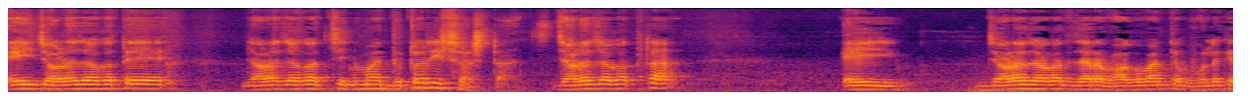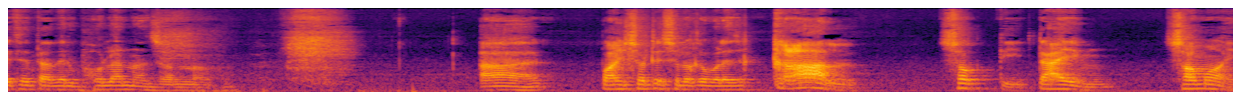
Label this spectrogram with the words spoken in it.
এই জড় জগতে জড় জগৎ চিন্ময় দুটোরই স্রষ্টা। জড় জগৎটা এই জড় জগৎ যারা ভগবানকে ভুলে গেছে, তাদের ভোলানোর জন্য। আর পঁয়ষট্টি শ্লোকে বলেছে কাল, শক্তি, টাইম, সময়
